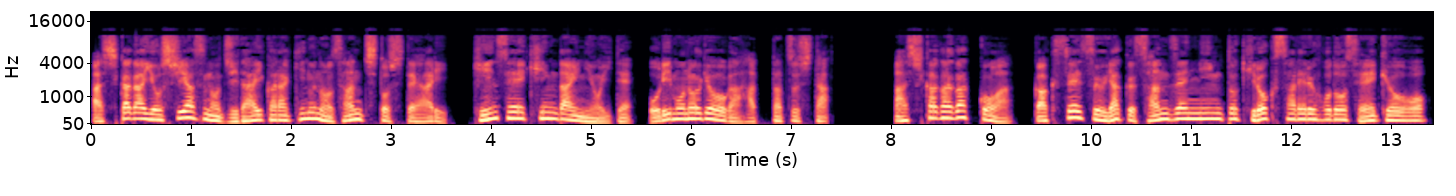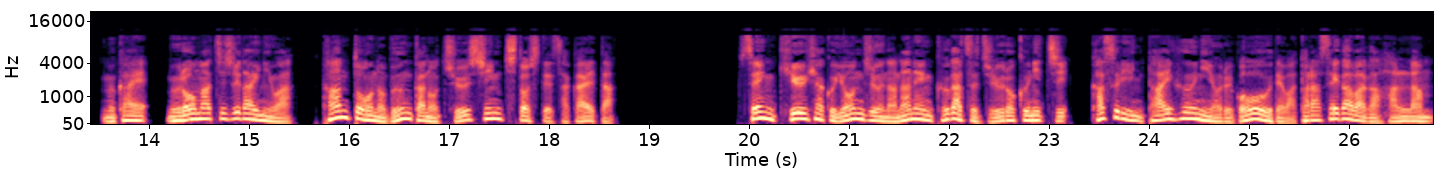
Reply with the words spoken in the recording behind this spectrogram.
足利義康の時代から絹の産地としてあり、近世近代において織物業が発達した。足利学校は学生数約3000人と記録されるほど盛況を迎え、室町時代には関東の文化の中心地として栄えた。1947年9月16日、カスリン台風による豪雨で渡良瀬川が氾濫。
